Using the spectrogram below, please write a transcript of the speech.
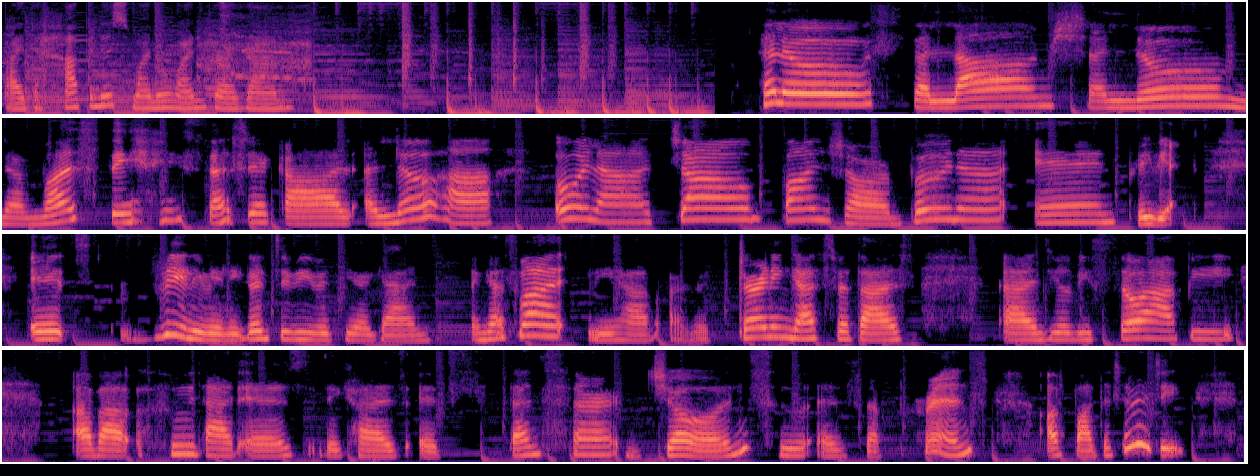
by the Happiness 101 program. Hello, salam, shalom, namaste, sasrikal, aloha, hola, ciao, bonjour, bona, and privyet. It's really, really good to be with you again. And guess what? We have a returning guest with us and you'll be so happy about who that is because it's Spencer Jones, who is the Prince of Positivity.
